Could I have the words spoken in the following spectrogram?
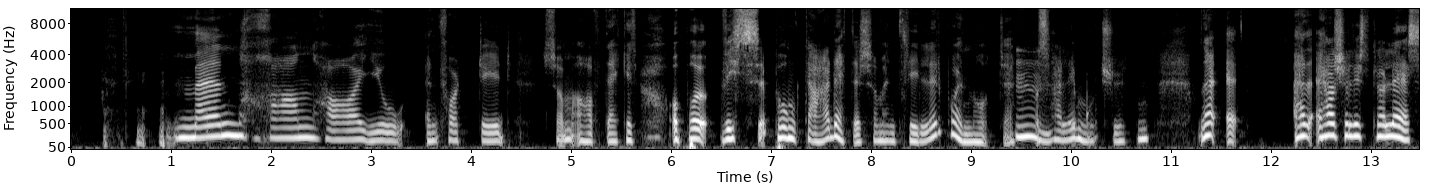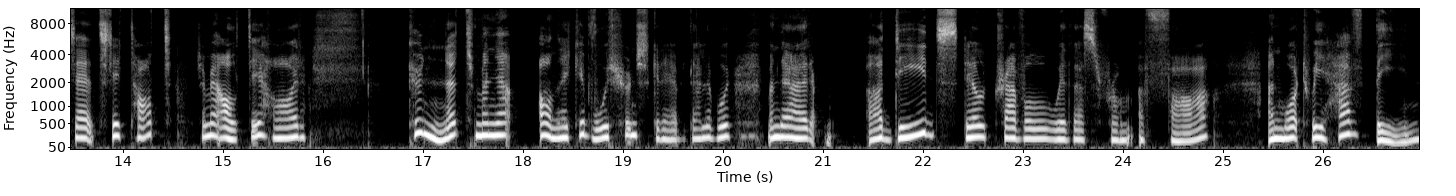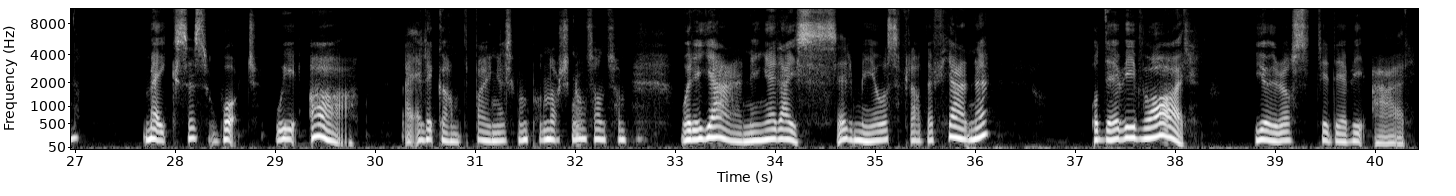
Men han har jo en fortid som avdekkes, og på visse punkt er dette som en thriller på en måte, og særlig mot slutten. Jeg, jeg har så lyst til å lese et sitat som jeg alltid har kunnet, men jeg aner ikke hvor hun skrev det, eller hvor, men det er Our deeds still travel with us from afar, and what we have been makes us what we are. Det er elegant på engelsk, men på norsk noe sånt som Våre gjerninger reiser med oss fra det fjerne, og det vi var, gjør oss til det vi er.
